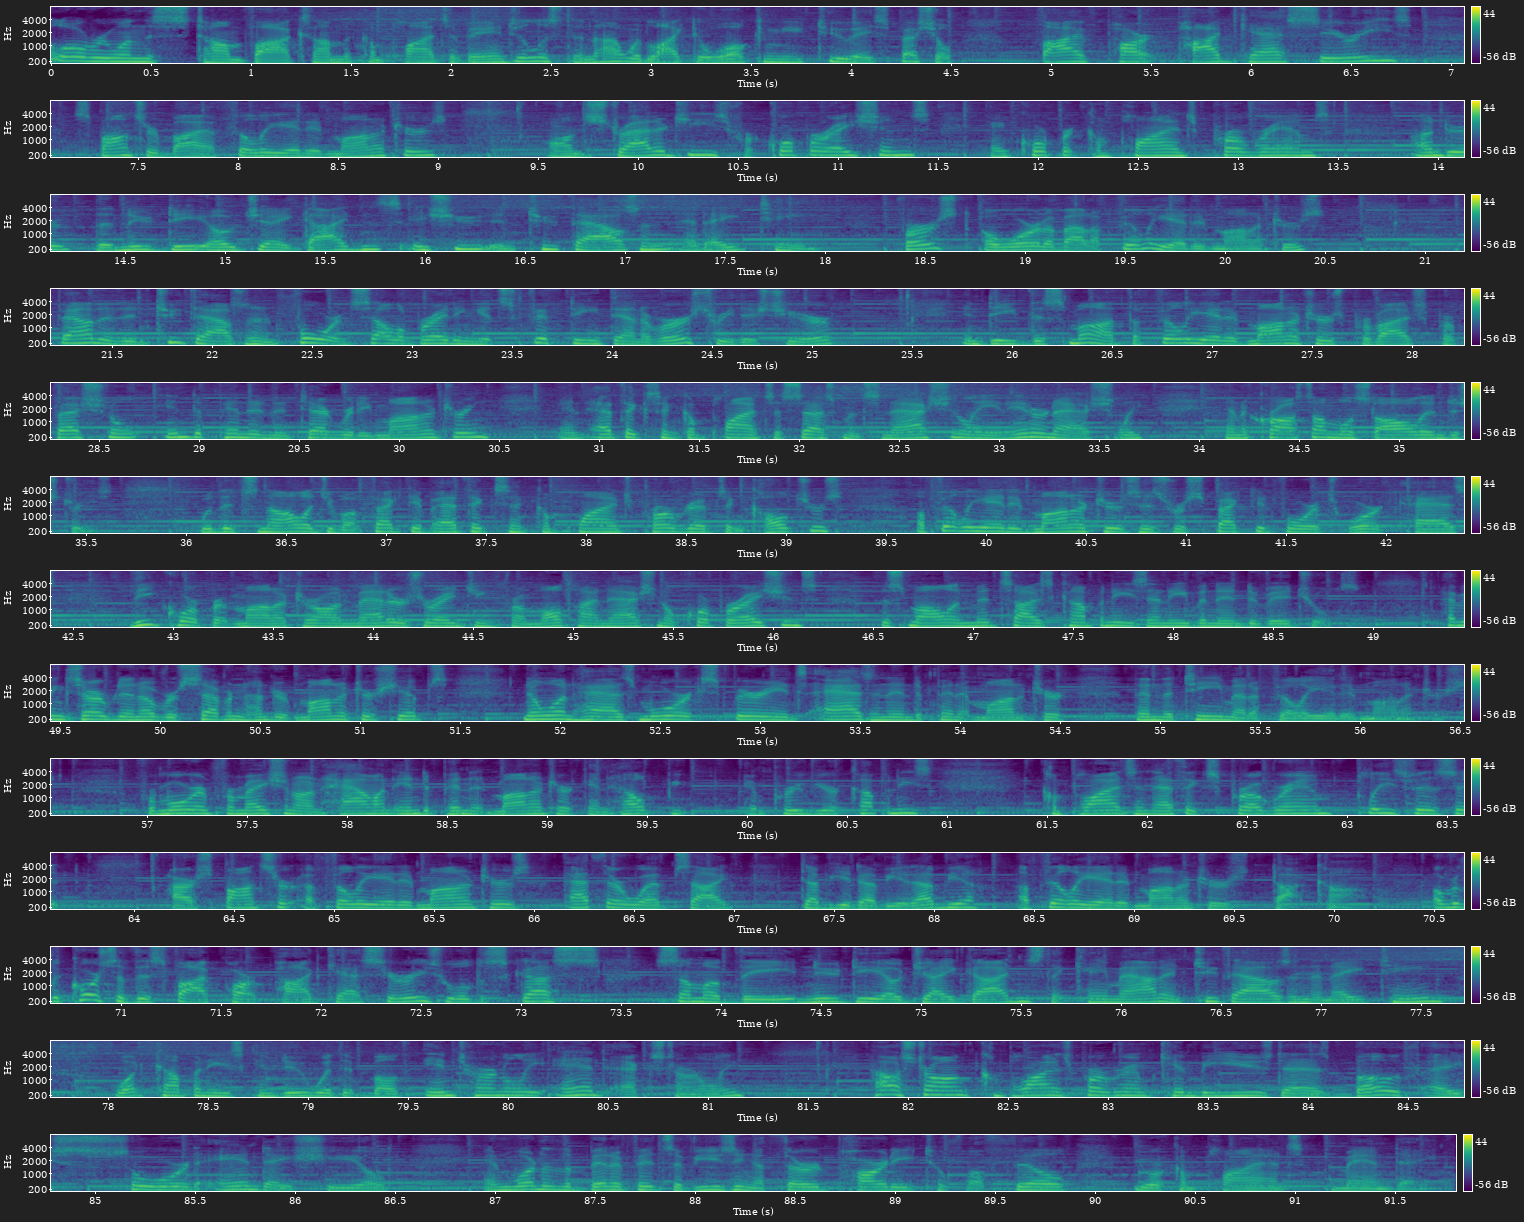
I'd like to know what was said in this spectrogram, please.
Hello, everyone. This is Tom Fox. I'm the compliance evangelist, and I would like to welcome you to a special five part podcast series sponsored by Affiliated Monitors on strategies for corporations and corporate compliance programs under the new DOJ guidance issued in 2018. First, a word about Affiliated Monitors. Founded in 2004 and celebrating its 15th anniversary this year, Indeed, this month, Affiliated Monitors provides professional, independent integrity monitoring and ethics and compliance assessments nationally and internationally and across almost all industries. With its knowledge of effective ethics and compliance programs and cultures, Affiliated Monitors is respected for its work as the corporate monitor on matters ranging from multinational corporations to small and mid sized companies and even individuals. Having served in over 700 monitorships, no one has more experience as an independent monitor than the team at Affiliated Monitors. For more information on how an independent monitor can help improve your company's compliance and ethics program, please visit our sponsor, Affiliated Monitors, at their website, www.affiliatedmonitors.com. Over the course of this five part podcast series, we'll discuss some of the new DOJ guidance that came out in 2018, what companies can do with it both internally and externally, how a strong compliance program can be used as both a sword and a shield, and what are the benefits of using a third party to fulfill your compliance mandate.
